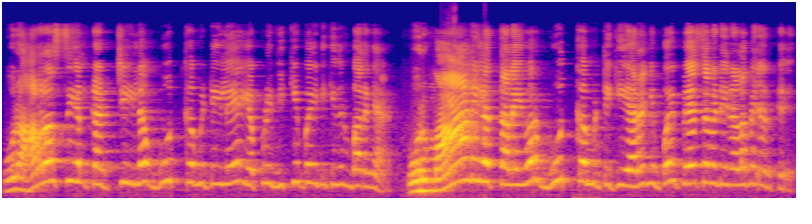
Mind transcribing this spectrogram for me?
ஒரு அரசியல் கட்சியில பூத் கமிட்டியிலே எப்படி விக்கி போய் நிக்குதுன்னு பாருங்க. ஒரு மாநில தலைவர் பூத் கமிட்டிக்கு இறங்கி போய் பேச வேண்டிய நிலைமையில இருக்கு.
